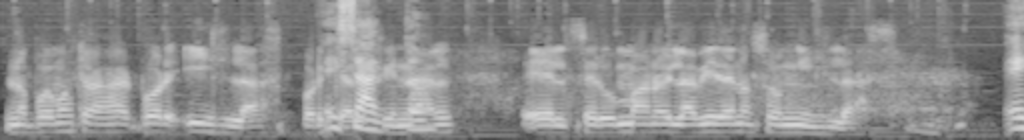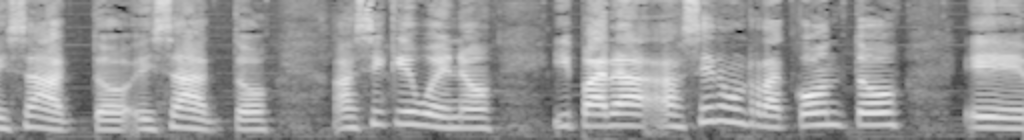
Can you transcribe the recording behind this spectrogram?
no podemos trabajar por islas, porque Exacto. al final el ser humano y la vida no son islas. Exacto, exacto. Así que bueno, y para hacer un raconto eh,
